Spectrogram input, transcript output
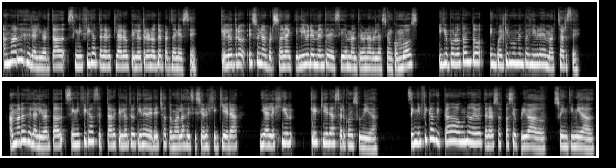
amar desde la libertad significa tener claro que el otro no te pertenece, que el otro es una persona que libremente decide mantener una relación con vos y que por lo tanto en cualquier momento es libre de marcharse. Amar desde la libertad significa aceptar que el otro tiene derecho a tomar las decisiones que quiera y a elegir qué quiere hacer con su vida. Significa que cada uno debe tener su espacio privado, su intimidad.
